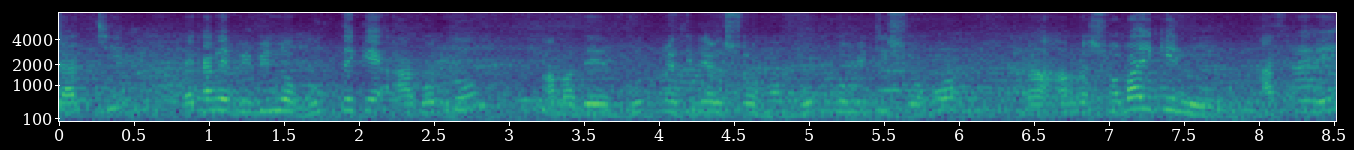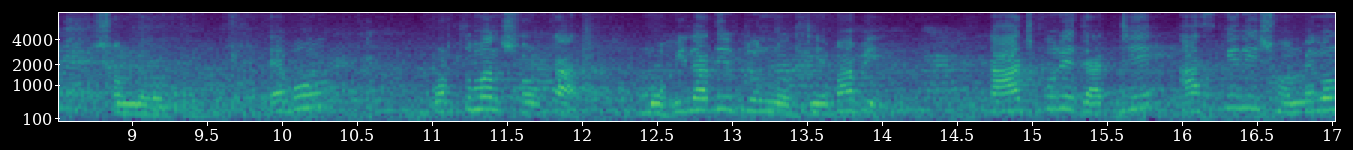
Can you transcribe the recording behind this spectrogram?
যাচ্ছি। এখানে বিভিন্ন বুথ থেকে আগত আমাদের বুথ প্রেসিডেন্ট সহ, বুথ কমিটি সহ আমরা সবাইকে নিয়ে আজকের এই সম্মেলন করব। এবং বর্তমান সরকার মহিলাদের জন্য যেভাবে কাজ করে যাচ্ছে, আজকের এই সম্মেলন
